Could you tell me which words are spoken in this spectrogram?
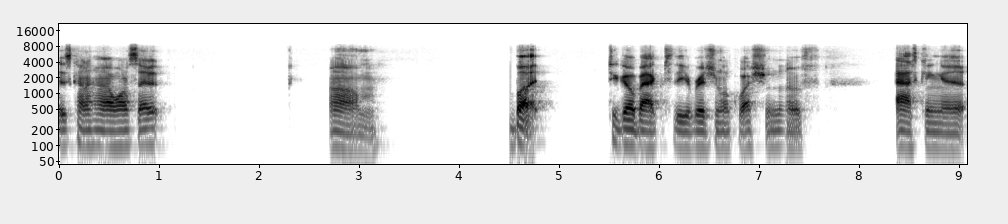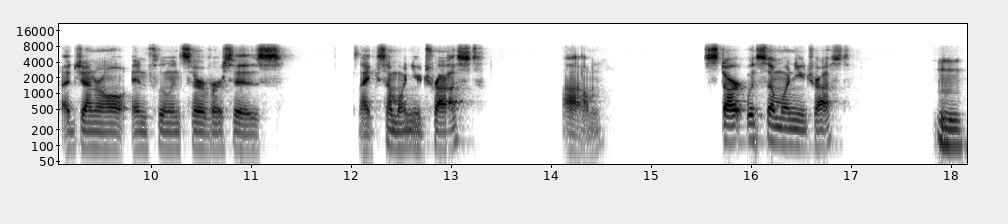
is kind of how I want to say it. Um, but to go back to the original question of asking a, a general influencer versus like someone you trust, um, start with someone you trust. Mhm.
